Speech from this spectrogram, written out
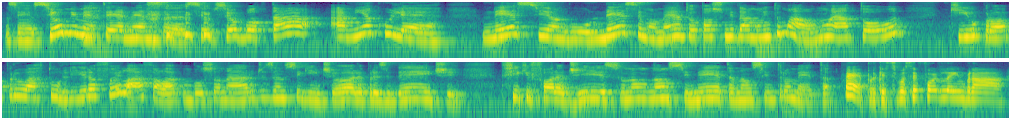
Assim, se eu me meter nessa, se, eu, se eu botar a minha colher nesse ângulo, nesse momento, eu posso me dar muito mal. Não é à toa que o próprio Arthur Lira foi lá falar com o Bolsonaro dizendo o seguinte: olha, presidente, fique fora disso, não, não se meta, não se intrometa. É, porque se você for lembrar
